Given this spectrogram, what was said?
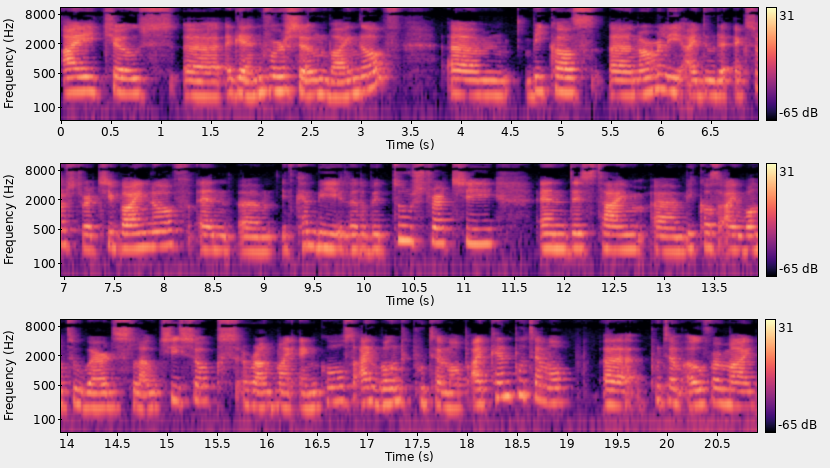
I chose uh, again for sewn bind off um, because uh, normally I do the extra stretchy bind off and um, it can be a little bit too stretchy and this time um, because I want to wear the slouchy socks around my ankles I won't put them up. I can put them up uh, put them over my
